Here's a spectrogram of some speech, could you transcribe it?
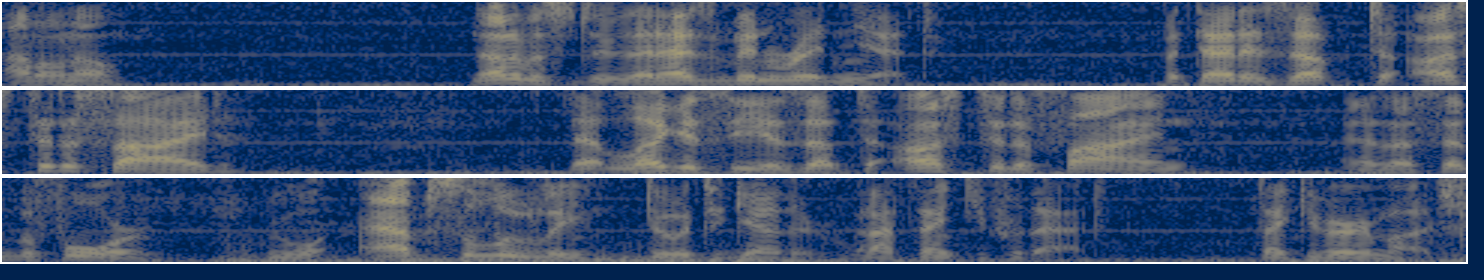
I don't know. None of us do. That hasn't been written yet. But that is up to us to decide. That legacy is up to us to define. And as I said before, we will absolutely do it together. And I thank you for that. Thank you very much.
